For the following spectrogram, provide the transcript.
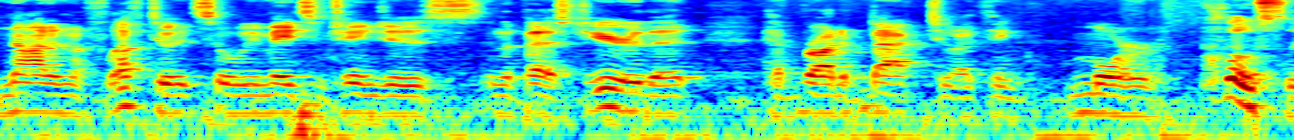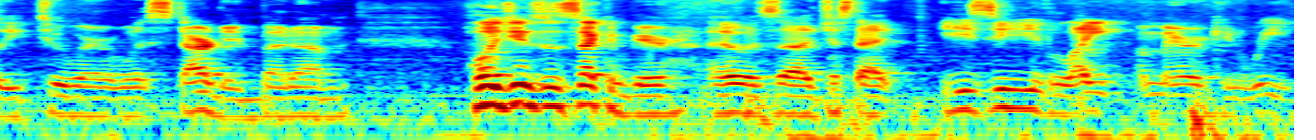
not enough left to it. So we made some changes in the past year that have brought it back to, I think, more closely to where it was started. But um, Holy Jeans was the second beer. It was uh, just that easy, light American wheat,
